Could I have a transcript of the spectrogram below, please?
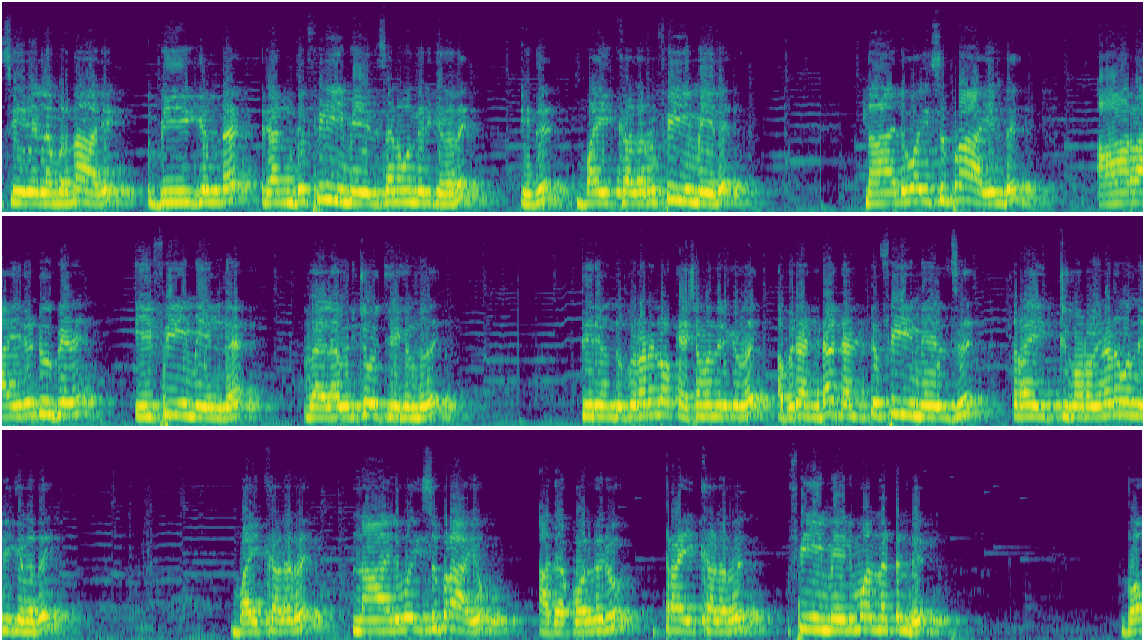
സീരിയൽ നമ്പർ നാല് ബീഗിളുടെ രണ്ട് ഫീമെയിൽസ് ആണ് വന്നിരിക്കുന്നത്. ഇത് ബൈ കളർ ഫീമെയിൽ നാല് വയസ്സ് പ്രായമുണ്ട്. ആറായിരം രൂപയാണ് ഈ ഫീമെയിലിന്റെ വില അവർ ചോദിച്ചിരിക്കുന്നത്. തിരുവനന്തപുരമാണ് ലൊക്കേഷൻ വന്നിരിക്കുന്നത്. അപ്പോൾ രണ്ട് അഡൾട്ട് ഫീമെയിൽസ് റേറ്റ് കുറവിനാണ് വന്നിരിക്കുന്നത്. ബൈ കളർ നാല് വയസ്സ് പ്രായവും അതേപോലെ ഒരു ട്രൈ കളർ ഫീമെയിലും വന്നിട്ടുണ്ട്. അപ്പോൾ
